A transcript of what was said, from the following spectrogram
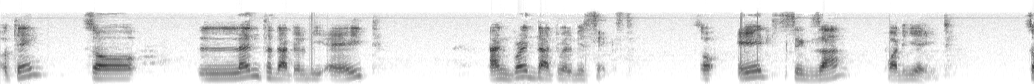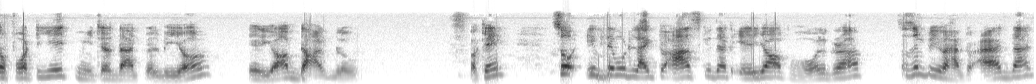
okay? So length that will be 8 and breadth that will be 6 so 8 6 are 48 so 48 meter that will be your area of dark blue okay? So if they would like to ask you that area of whole graph so simply you have to add that.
